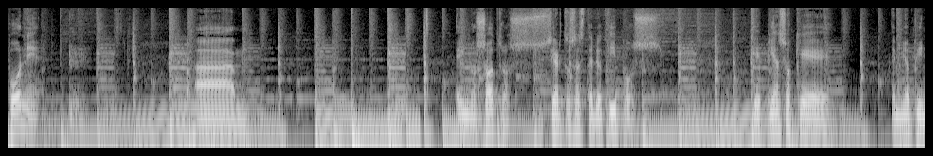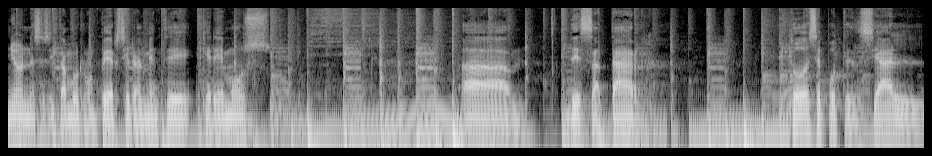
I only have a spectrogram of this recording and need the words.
pone en nosotros ciertos estereotipos que pienso que, en mi opinión, necesitamos romper si realmente queremos desatar todo ese potencial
